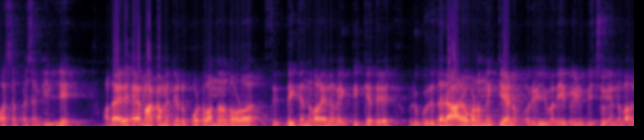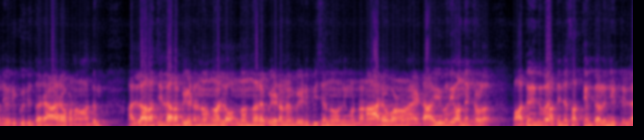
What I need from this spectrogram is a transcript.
വശപ്പശക്കില്ലേ അതായത് ഹേമ കമ്മിറ്റി റിപ്പോർട്ട് വന്നതോട് സിദ്ദിഖ് എന്ന് പറയുന്ന വ്യക്തിക്കെതിരെ ഒരു ഗുരുതര ആരോപണം നിൽക്കുകയാണ്. ഒരു യുവതിയെ പീഡിപ്പിച്ചു എന്ന് പറഞ്ഞ ഒരു ഗുരുതര ആരോപണം. അതും അല്ലറ ചില്ലറ പീഡനമൊന്നും അല്ല ഒന്നൊന്നര പീഡനം പീഡിപ്പിച്ചെന്ന് തോന്നിക്കൊണ്ടാണ് ആരോപണമായിട്ട് ആ യുവതി വന്നിട്ടുള്ളത്. അപ്പൊ അത് ഇതുവരെ അതിന്റെ സത്യം തെളിഞ്ഞിട്ടില്ല.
